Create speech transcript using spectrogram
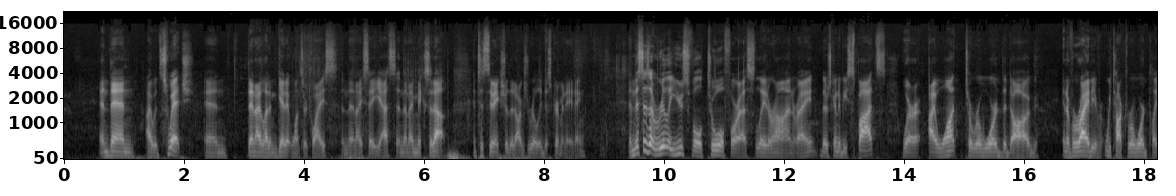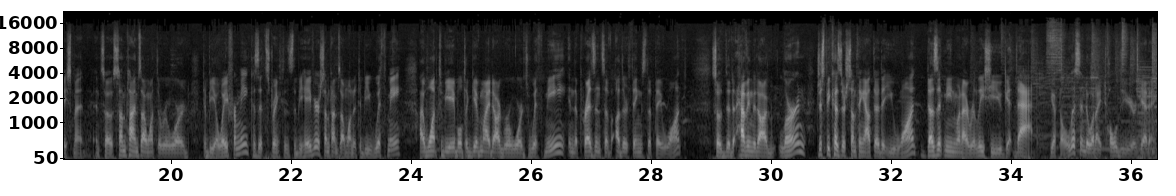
And then I would switch, and then I let him get it once or twice, and then I say yes, and then I mix it up and to make sure the dog's really discriminating. And this is a really useful tool for us later on, right? There's going to be spots where I want to reward the dog in a variety of, we talked reward placement. And so sometimes I want the reward to be away from me because it strengthens the behavior. Sometimes I want it to be with me. I want to be able to give my dog rewards with me in the presence of other things that they want. So the, having the dog learn, just because there's something out there that you want, doesn't mean when I release you, you get that. You have to listen to what I told you you're getting.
